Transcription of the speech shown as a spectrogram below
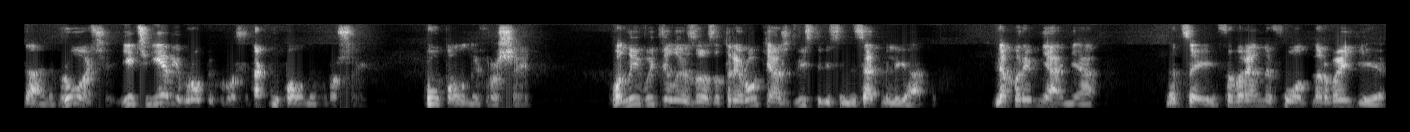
далі. Гроші. Є чи є в Європі гроші? Та купа у них грошей. Купа у них грошей. Вони виділили за, за три роки аж 280 мільярдів. Для порівняння на цей суверенний фонд Норвегії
